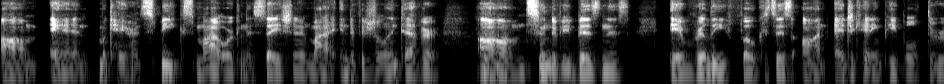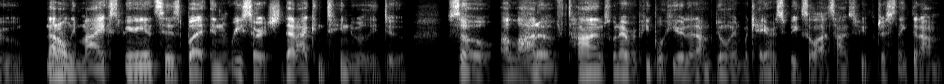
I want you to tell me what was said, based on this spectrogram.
Um, and McEachern Speaks, my organization, my individual endeavor, um, soon to be business, it really focuses on educating people through not only my experiences, but in research that I continually do. So a lot of times, whenever people hear that I'm doing McEachern Speaks, a lot of times people just think that I'm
